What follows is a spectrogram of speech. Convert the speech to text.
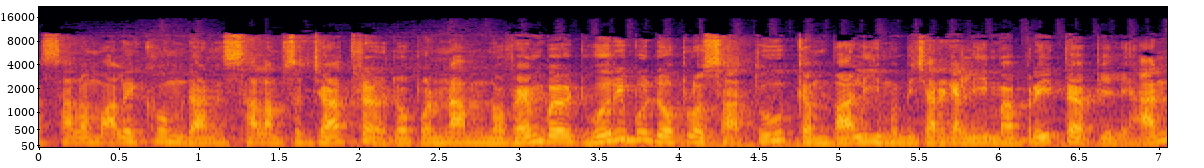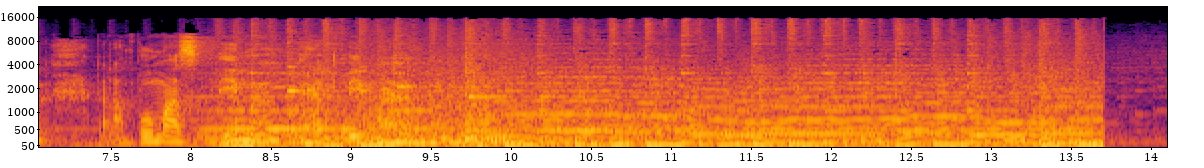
Assalamualaikum dan salam sejahtera 26 November 2021 kembali membicarakan 5 berita pilihan dalam Pumas 5 at 5.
